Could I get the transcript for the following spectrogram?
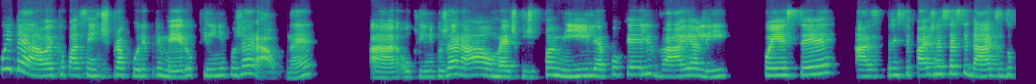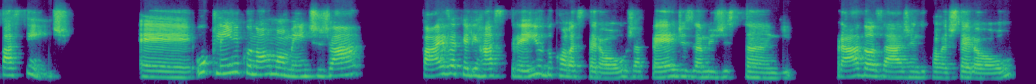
O ideal é que o paciente procure primeiro o clínico geral, né? Ah, o clínico geral, o médico de família, porque ele vai ali conhecer as principais necessidades do paciente. É, o clínico normalmente já faz aquele rastreio do colesterol, já pede exames de sangue para a dosagem do colesterol,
